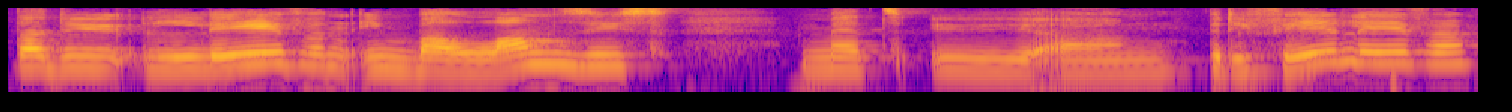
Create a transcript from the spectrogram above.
dat uw leven in balans is met uw um, privéleven.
